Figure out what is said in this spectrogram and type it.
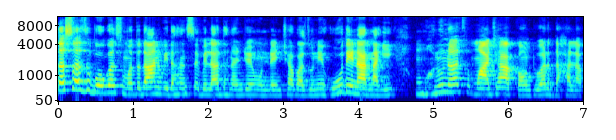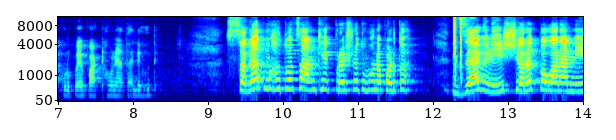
तसंच बोगस मतदान विधानसभेला धनंजय मुंडेंच्या बाजूने होऊ देणार नाही म्हणूनच माझ्या अकाउंटवर दहा लाख रुपये पाठवण्यात आले होते. सगळ्यात महत्त्वाचा आणखी एक प्रश्न तुम्हाला पडतोय. ज्यावेळी शरद पवारांनी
